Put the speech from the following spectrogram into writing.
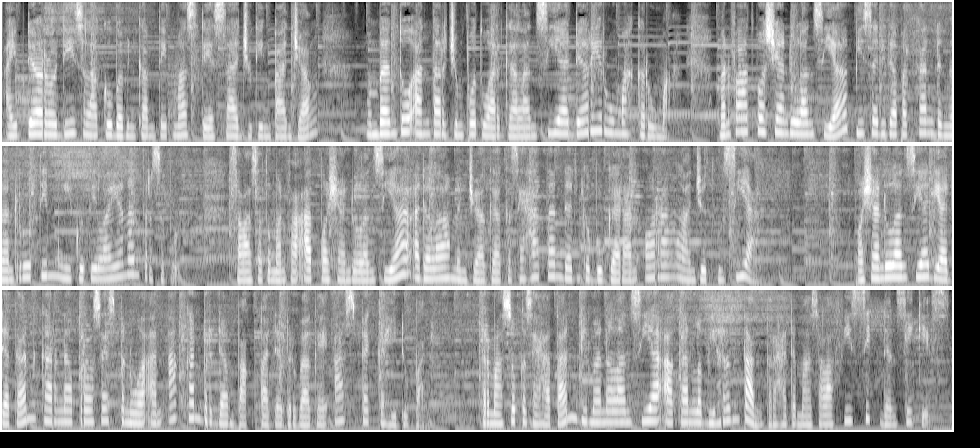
Aibda Rodi selaku Babin Kamtipmas Desa Juking Panjang membantu antar jemput warga lansia dari rumah ke rumah. Manfaat posyandu lansia bisa didapatkan dengan rutin mengikuti layanan tersebut. Salah satu manfaat posyandu lansia adalah menjaga kesehatan dan kebugaran orang lanjut usia. Posyandu lansia diadakan karena proses penuaan akan berdampak pada berbagai aspek kehidupan, termasuk kesehatan di mana lansia akan lebih rentan terhadap masalah fisik dan psikis.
